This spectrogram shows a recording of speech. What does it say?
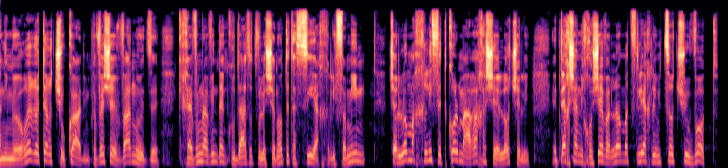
אני מעורר יותר תשוקה, אני מקווה שהבנו את זה, כי חייבים להבין את הנקודה הזאת ולשנות את השיח. לפעמים, כשאני לא מחליף את כל מערך השאלות שלי, את איך שאני חושב, אני לא מצליח למצוא תשובות.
